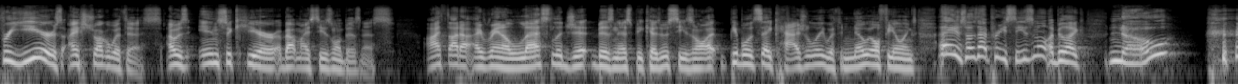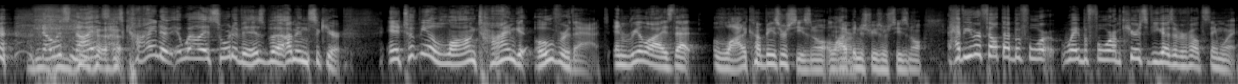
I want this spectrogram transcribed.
For years, I struggled with this. I was insecure about my seasonal business. I thought I ran a less legit business because it was seasonal. People would say casually with no ill feelings, Hey, so is that pretty seasonal? I'd be like, No, no, it's not. It's, it's kind of, well, it sort of is, but I'm insecure. And it took me a long time to get over that and realize that a lot of companies are seasonal, a lot of industries are seasonal. Have you ever felt that before, way before? I'm curious if you guys ever felt the same way.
